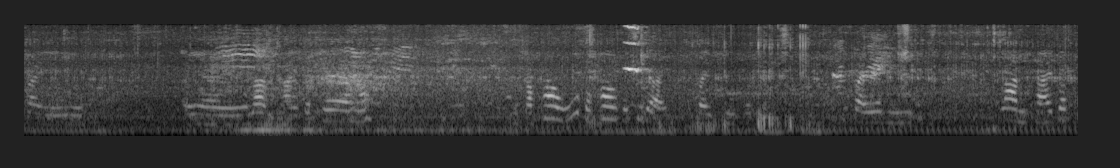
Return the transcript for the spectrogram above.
ไปไอ้ร้านขายกาแฟเนาะ กะเพราอู้กะเพราก็ที่ไหนไปดูกันไปมีร้านขายกาแฟ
